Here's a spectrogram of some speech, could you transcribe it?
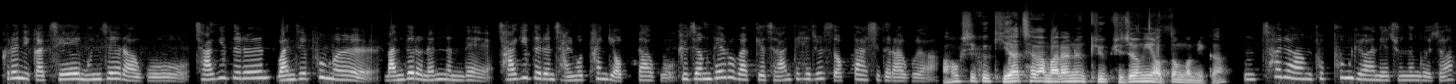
그러니까 제 문제라고 자기들은 완제품을 만들어냈는데 자기들은 잘못한 게 없다고 규정대로밖에 저한테 해줄 수 없다 하시더라고요. 아, 혹시 그 기아차가 말하는 규, 규정이 어떤 겁니까? 음, 차량 부품 교환해 주는 거죠.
